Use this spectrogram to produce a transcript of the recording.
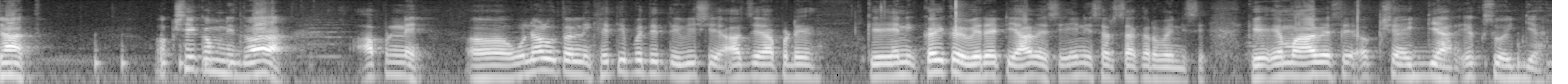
જાત. અક્ષય કંપની દ્વારા આપણને ઉનાળુ તલની ખેતી પદ્ધતિ વિશે આજે આપણે કે એની કઈ કઈ વેરાયટી આવે છે એની ચર્ચા કરવાની છે કે એમાં આવે છે અક્ષય અગિયાર, એકસો અગિયાર.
